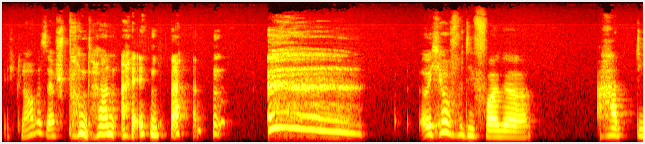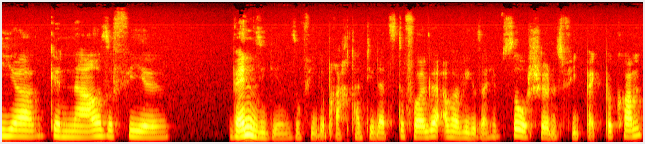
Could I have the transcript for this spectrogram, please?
ich glaube, sehr spontan einladen. Ich hoffe, die Folge hat dir genauso viel, wenn sie dir so viel gebracht hat, die letzte Folge. Aber wie gesagt, ich habe so schönes Feedback bekommen.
